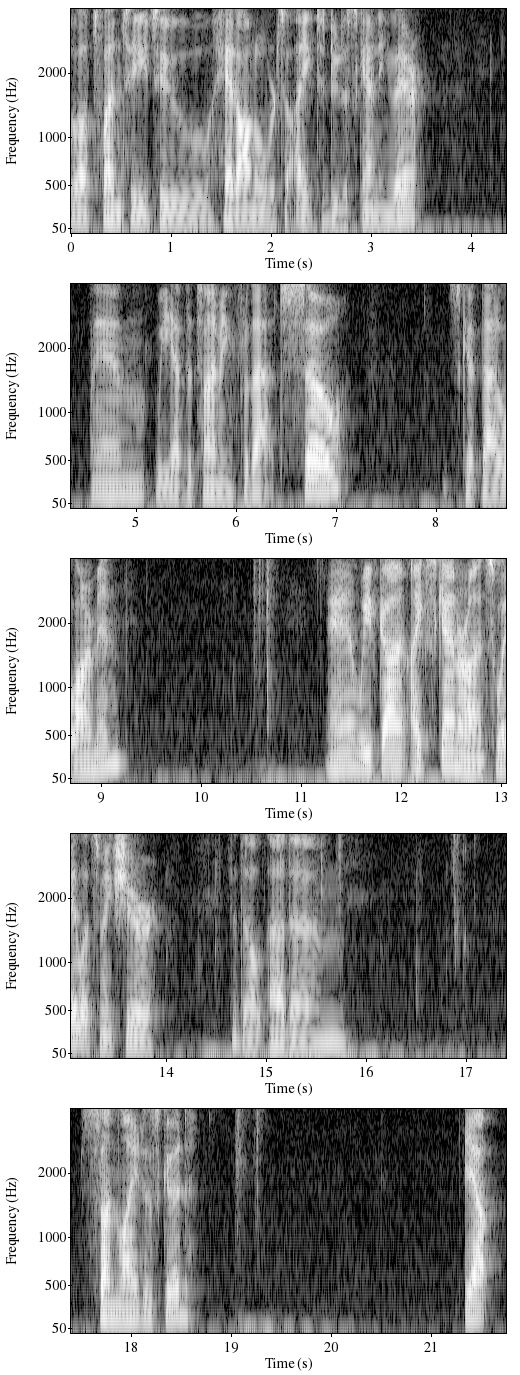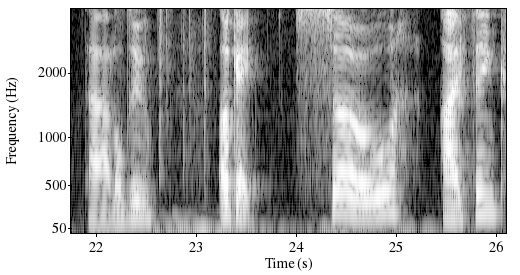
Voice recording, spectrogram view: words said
We'll have plenty to head on over to Ike to do the scanning there. And we have the timing for that. So, let's get that alarm in. And we've got an Ike scanner on its way. Let's make sure the, uh, the um, sunlight is good. Yeah, that'll do. Okay, so I think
